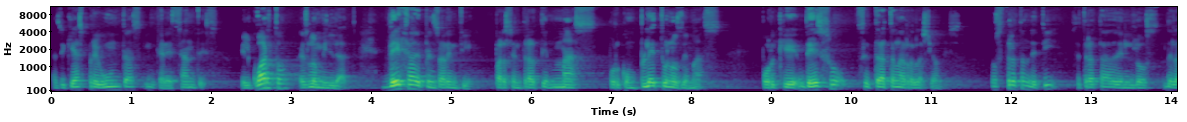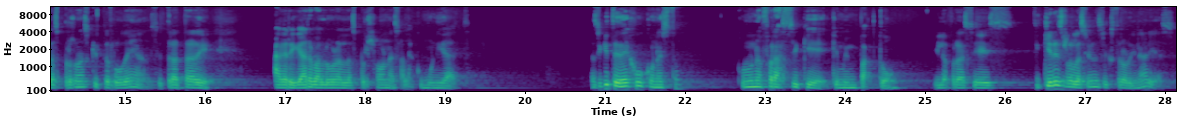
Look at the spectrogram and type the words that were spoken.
Así que haz preguntas interesantes el cuarto es la humildad. Deja de pensar en ti para centrarte más por completo en los demás, porque de eso se tratan las relaciones. No se tratan de ti, se trata de, los, de las personas que te rodean, se trata de agregar valor a las personas, a la comunidad. Así que te dejo con esto, con una frase que, me impactó, y la frase es, si quieres relaciones extraordinarias,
